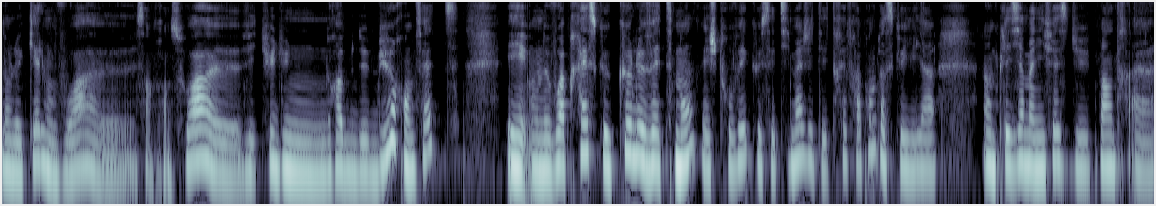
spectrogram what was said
dans lequel on voit euh, Saint François euh, vêtu d'une robe de bure en fait, et on ne voit presque que le vêtement. Et je trouvais que cette image était très frappante parce qu'il y a un plaisir manifeste du peintre à,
